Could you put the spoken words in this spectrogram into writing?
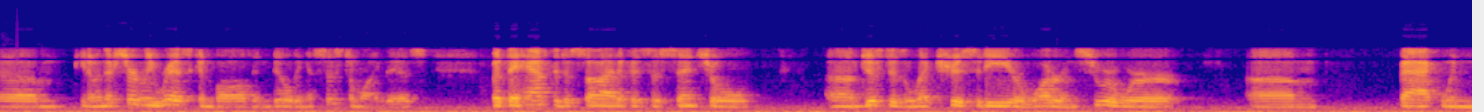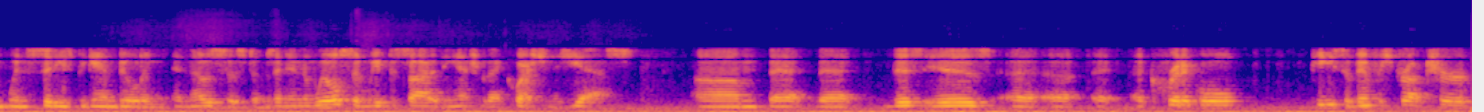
um, you know, and there's certainly risk involved in building a system like this, but they have to decide if it's essential um, just as electricity or water and sewer were um, back when, when cities began building in those systems. And in Wilson, we've decided the answer to that question is yes. Um, that that this is a, a, a critical piece of infrastructure,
